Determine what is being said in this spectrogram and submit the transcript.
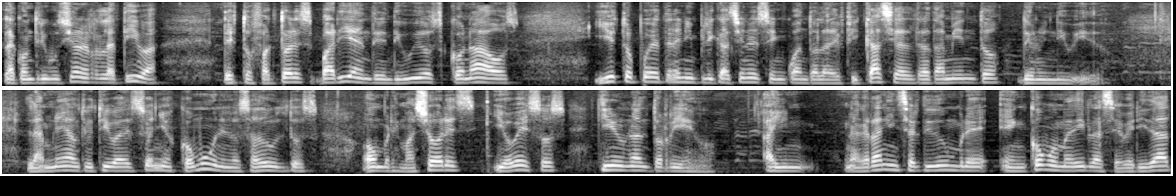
La contribución relativa de estos factores varía entre individuos con AOS y esto puede tener implicaciones en cuanto a la eficacia del tratamiento de un individuo. La apnea obstructiva del sueño es común en los adultos, hombres mayores y obesos tienen un alto riesgo. Hay una gran incertidumbre en cómo medir la severidad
